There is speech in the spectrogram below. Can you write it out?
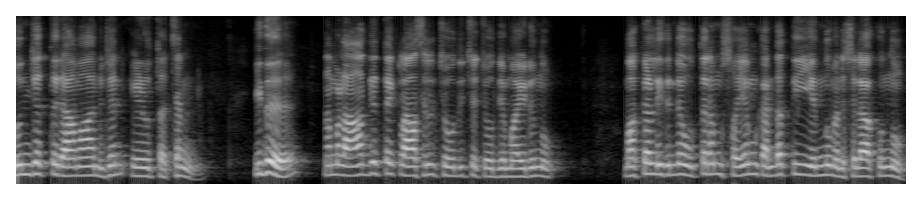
തുഞ്ചത്ത് രാമാനുജൻ എഴുത്തച്ഛൻ. ഇത് നമ്മൾ ആദ്യത്തെ ക്ലാസ്സിൽ ചോദിച്ച ചോദ്യമായിരുന്നു. മക്കൾ ഇതിന്റെ ഉത്തരം സ്വയം കണ്ടെത്തി എന്ന് മനസ്സിലാക്കുന്നു.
